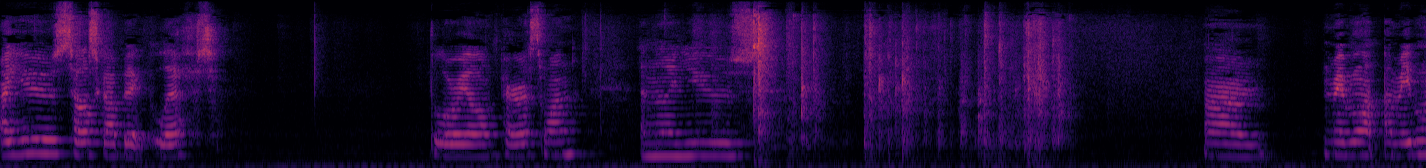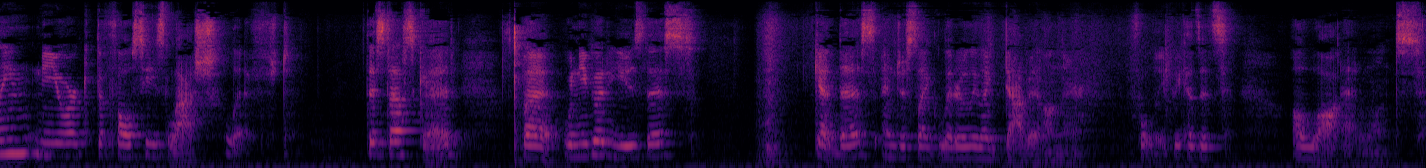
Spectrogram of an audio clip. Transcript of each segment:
I use Telescopic Lift, the L'Oreal Paris one, and then I use um, Maybelline, Maybelline New York The Falsies Lash Lift. This stuff's good, but when you go to use this, get this and just like literally like dab it on there fully because it's a lot at once.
